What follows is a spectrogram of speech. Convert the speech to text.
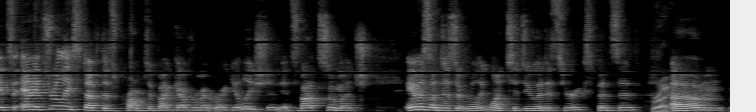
it's and it's really stuff that's prompted by government regulation it's not so much amazon doesn't really want to do it it's very expensive right. um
